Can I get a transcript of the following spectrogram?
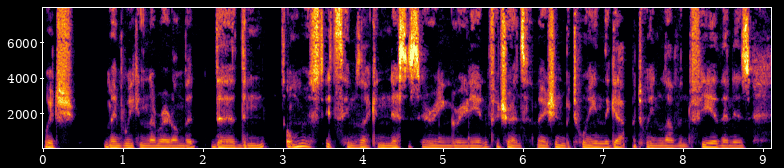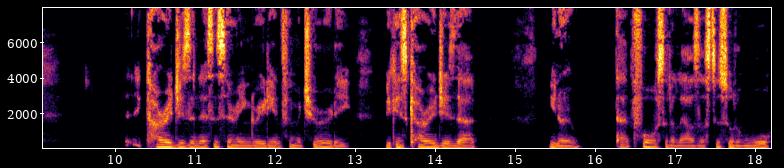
which maybe we can elaborate on, but the the almost it seems like a necessary ingredient for transformation between the gap between love and fear. Then is eh, courage is a necessary ingredient for maturity because courage is that you know that force that allows us to sort of walk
